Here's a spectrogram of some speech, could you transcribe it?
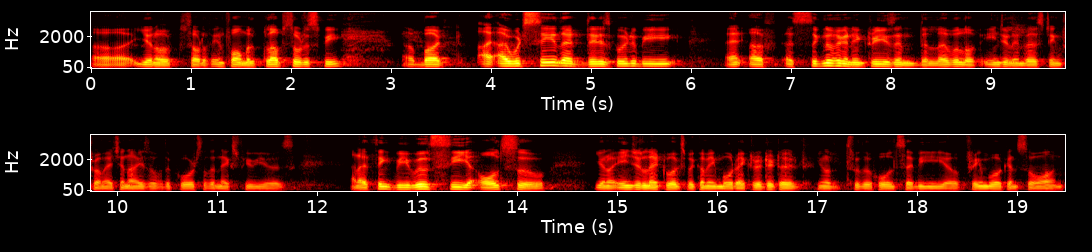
uh, you know, sort of informal clubs, so to speak. Uh, but I, I would say that there is going to be a, a, significant increase in the level of angel investing from HNIs over the course of the next few years. And I think we will see also, you know, angel networks becoming more accredited, you know, through the whole SEBI uh, framework and so on.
